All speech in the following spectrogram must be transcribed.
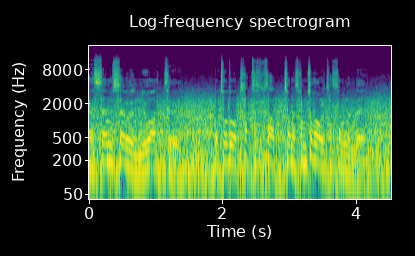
SM7 뉴아트 뭐 저도 타, 타, 저는 3.5를 탔었는데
